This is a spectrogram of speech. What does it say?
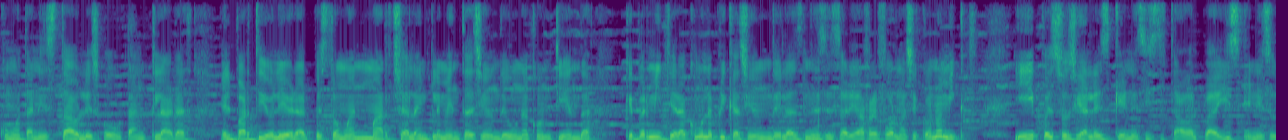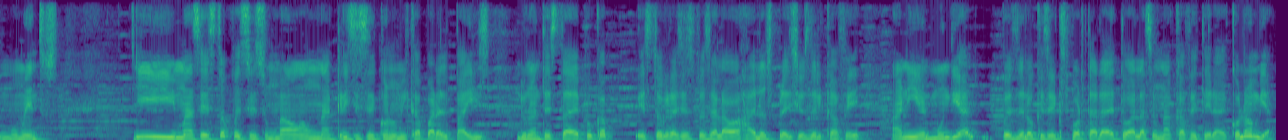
como tan estables o tan claras, el Partido Liberal pues toma en marcha la implementación de una contienda que permitiera como la aplicación de las necesarias reformas económicas y pues sociales que necesitaba el país en esos momentos. Y más esto pues se sumaba a una crisis económica para el país durante esta época, esto gracias pues a la baja de los precios del café a nivel mundial, pues de lo que se exportara de toda la zona cafetera de Colombia,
